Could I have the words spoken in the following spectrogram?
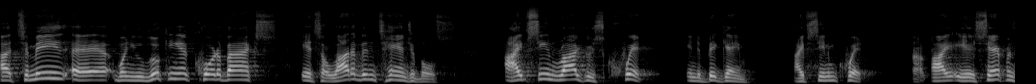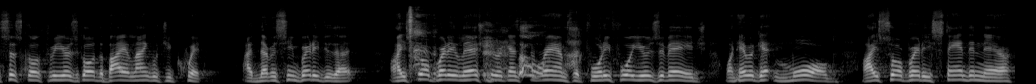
Uh, to me, uh, when you're looking at quarterbacks, it's a lot of intangibles. I've seen Rodgers quit in the big game. I've seen him quit. Okay. I, uh, San Francisco three years ago, the body language, he quit. I've never seen Brady do that. I saw Brady last year against so, the Rams at 44 years of age when they were getting mauled. I saw Brady stand in there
